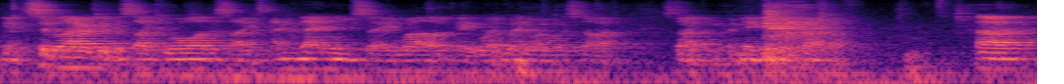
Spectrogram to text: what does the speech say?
you know, similarity of the site to all other sites, and then you say, well, okay, where, where do I want to start? Start making the cutoff. Uh,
